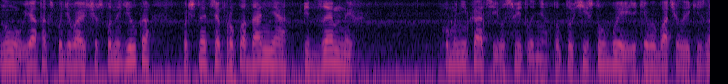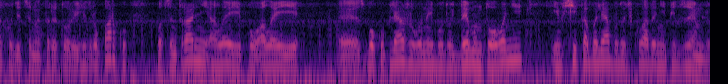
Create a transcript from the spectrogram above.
ну, я так сподіваюся, що з понеділка почнеться прокладання підземних комунікацій освітлення. Тобто всі стовби, які ви бачили, які знаходяться на території гідропарку, по центральній алеї, по алеї е, з боку пляжу, вони будуть демонтовані і всі кабеля будуть вкладені під землю.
